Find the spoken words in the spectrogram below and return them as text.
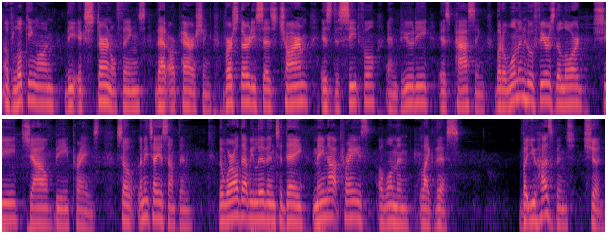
of looking on the external things that are perishing. Verse 30 says, Charm is deceitful and beauty is passing, but a woman who fears the Lord, she shall be praised. So let me tell you something. The world that we live in today may not praise a woman like this, but you husbands should,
